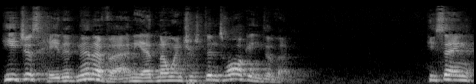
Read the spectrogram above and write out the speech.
he just hated Nineveh and he had no interest in talking to them. He's saying,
